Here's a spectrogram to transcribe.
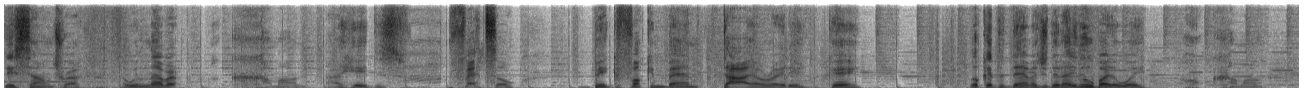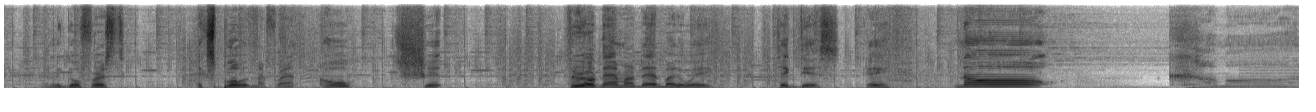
This soundtrack, I will never... Come on, I hate this fatso. Big fucking band, die already, okay? Look at the damage that I do, by the way. Oh, come on. Let me go first. Explode, my friend. Oh, shit. Three of them are dead, by the way. Take this, okay? No! Come on.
